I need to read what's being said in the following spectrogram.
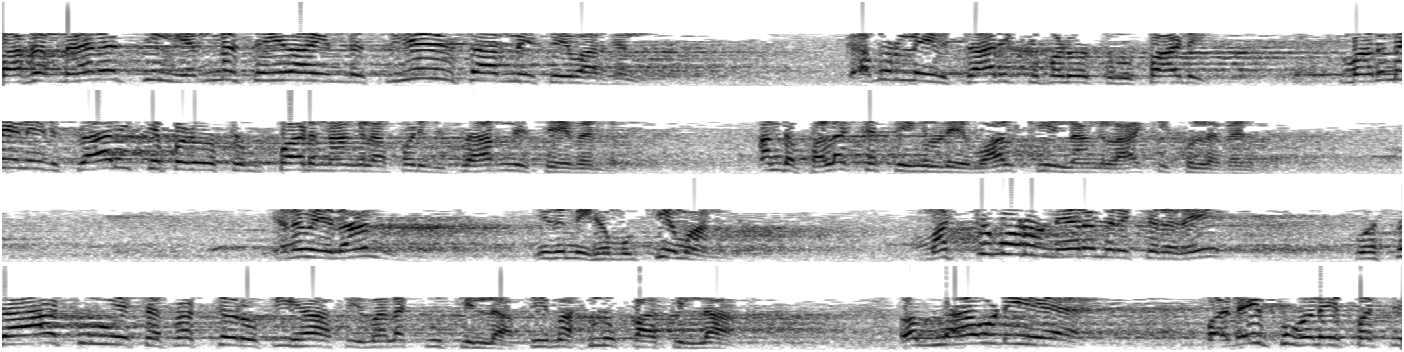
பகல் நேரத்தில் என்ன செய்வாய் என்று சுய விசாரணை செய்வார்கள். கபரிலே விசாரிக்கப்படுவதற்கு முப்பாடு மறுமையிலே விசாரிக்கப்படுவதற்கு முப்பாடு நாங்கள் அப்படி விசாரணை செய்ய வேண்டும். அந்த பழக்கத்தை எங்களுடைய வாழ்க்கையில் நாங்கள் ஆக்கிக் கொள்ள வேண்டும். எனவேதான் இது மிக முக்கியமானது. மற்றொரு நேரம் இருக்கிறது அல்லாவுடைய படைப்புகளை பற்றி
